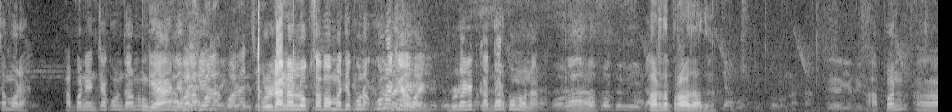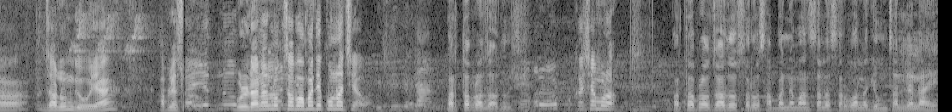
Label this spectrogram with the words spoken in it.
समोर आहे आपण यांच्याकडून जाणून घ्या नेमकी बुलढाणा लोकसभामध्ये कुणा कुणाची हवा आहे? बुलढाण्यात खासदार कोण होणार? प्रतापराव जाधव. आपण अ, जाणून घेऊया. आपल्या बुलढाणा लोकसभामध्ये कोणाची हवा? प्रतापराव जाधवजी. कशामुळं? प्रतापराव जाधव सर्वसामान्य माणसाला सर्वाला घेऊन चाललेला आहे.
